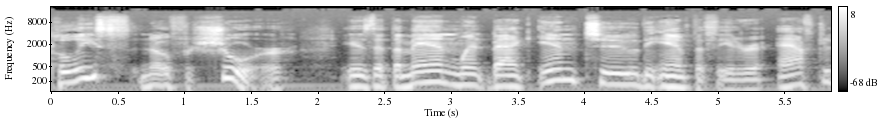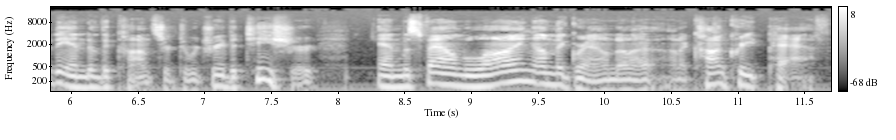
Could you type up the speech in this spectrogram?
police know for sure is that the man went back into the amphitheater after the end of the concert to retrieve a t shirt and was found lying on the ground on a, on a concrete path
